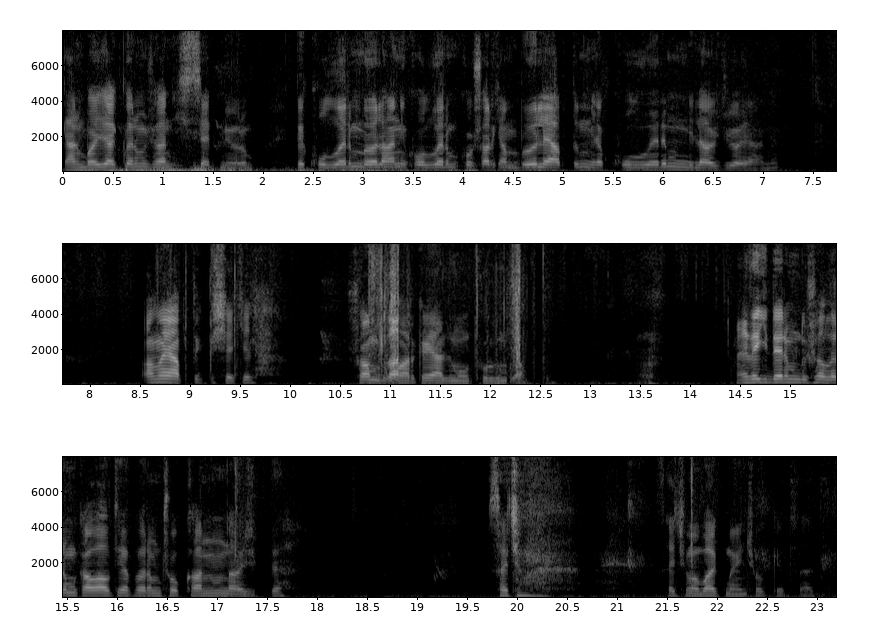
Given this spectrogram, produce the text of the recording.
Yani bacaklarımı şu an hissetmiyorum. Ve kollarım böyle hani kollarım koşarken böyle yaptığım bile kollarım bile acıyor yani. Ama yaptık bir şekil. Şu an burada parka geldim oturdum yaptım. Eve giderim duş alırım kahvaltı yaparım çok karnım da acıktı. Saçım Saçıma bakmayın çok kötü zaten.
